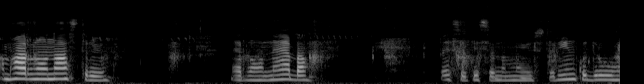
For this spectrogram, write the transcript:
Вам гарного настрою, мирного неба. Підписуйтеся на мою сторінку другу.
